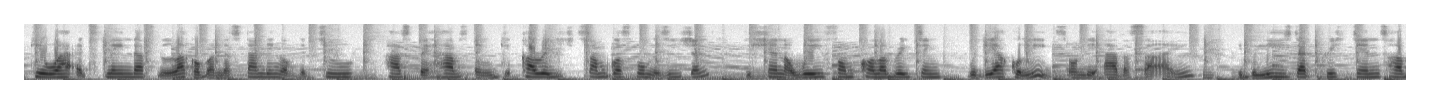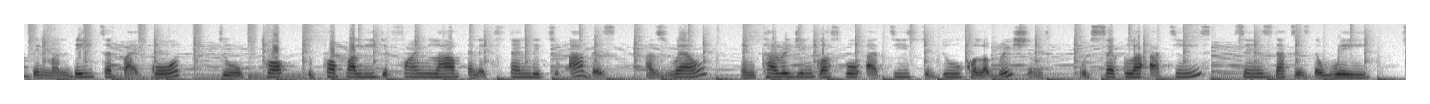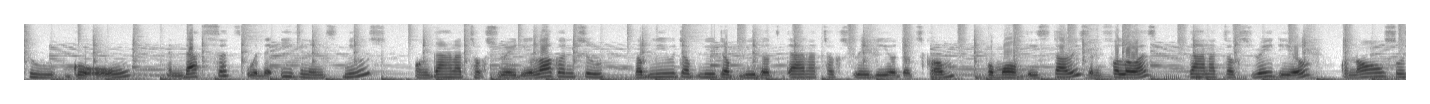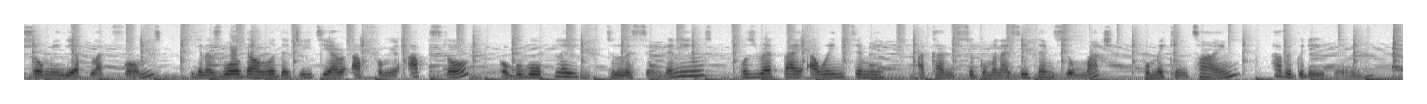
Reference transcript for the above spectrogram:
Kaywa explained that the lack of understanding of the two has perhaps encouraged some gospel musicians to shun away from collaborating with their colleagues on the other side. He believes that Christians have been mandated by God to, to properly define love and extend it to others as well encouraging gospel artists to do collaborations with secular artists since that is the way to go. And that's it with the evening's news on Ghana Talks Radio. Log on to www.ghanatalksradio.com for more of these stories and follow us, Ghana Talks Radio, on all social media platforms. You can as well download the GTR app from your App Store or Google Play to listen. The news was read by Awen Temi Akan Sukum, and I say thanks so much for making time. Have a good evening.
